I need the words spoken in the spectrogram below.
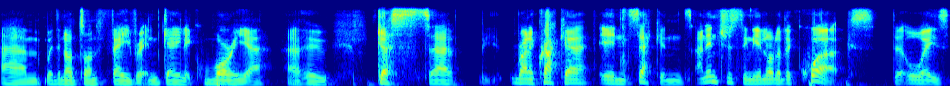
um, with an odds on favourite in Gaelic Warrior, uh, who just uh, ran a cracker in seconds. And interestingly, a lot of the quirks that always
